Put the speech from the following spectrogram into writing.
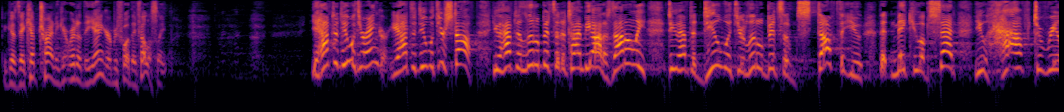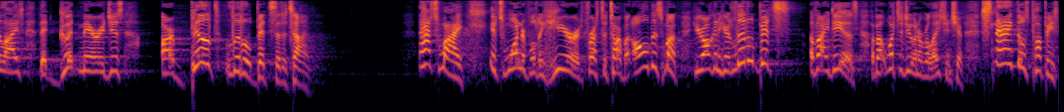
because they kept trying to get rid of the anger before they fell asleep. You have to deal with your anger. You have to deal with your stuff. You have to little bits at a time be honest. Not only do you have to deal with your little bits of stuff that you that make you upset, you have to realize that good marriages are built little bits at a time. That's why it's wonderful to hear for us to talk about all this month. You're all going to hear little bits of ideas about what to do in a relationship. Snag those puppies,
